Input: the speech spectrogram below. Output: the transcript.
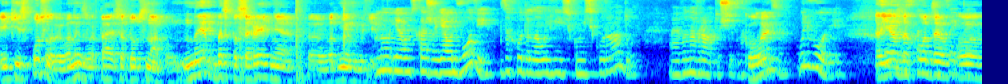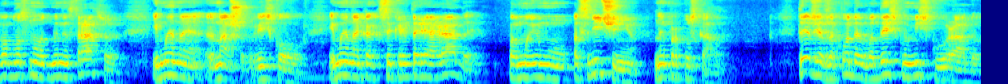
якісь послуги, вони звертаються до ЦНАПу, не безпосередньо в адмінбудівлю. Ну я вам скажу, я у Львові заходила у Львівську міську раду. Вона в ратуші знаходиться. У Львові. А Я заходив е, в обласну адміністрацію, і мене, нашу військову, і мене як секретаря ради по моєму посвідченню не пропускали. Теж я заходив в Одеську міську раду.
